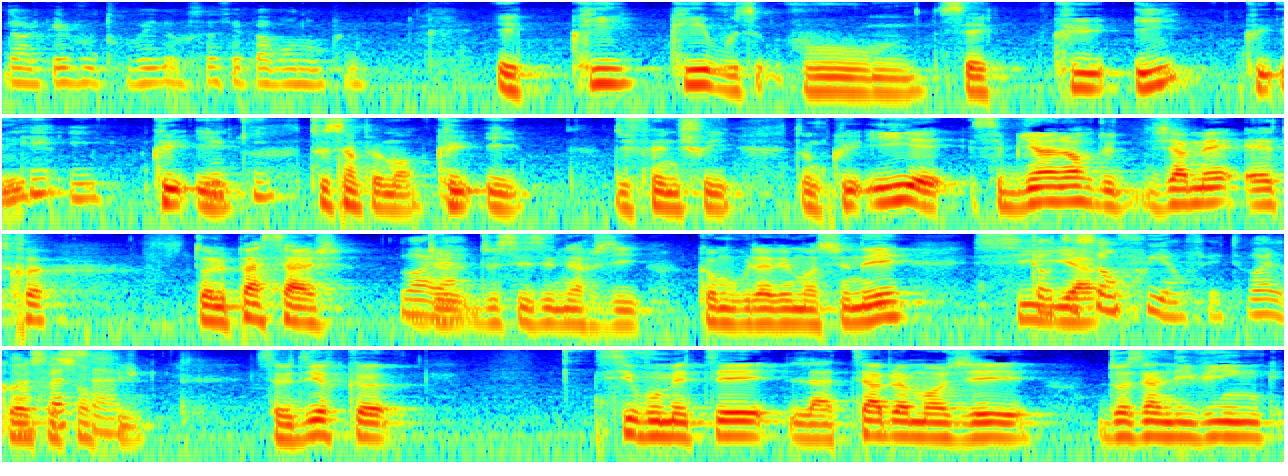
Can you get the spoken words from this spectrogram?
dans lequel vous vous trouvez. Donc ça, c'est pas bon non plus. Et qui, qui vous, vous c'est QI, QI, QI, tout simplement, QI, du Feng Shui. Donc QI, c'est bien alors de jamais être dans le passage Voilà. de, de ces énergies. Comme vous l'avez mentionné, Quand il a... s'enfuit en fait, voilà, dans quand le ça passage. s'enfuit. Ça veut dire que si vous mettez la table à manger dans un living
